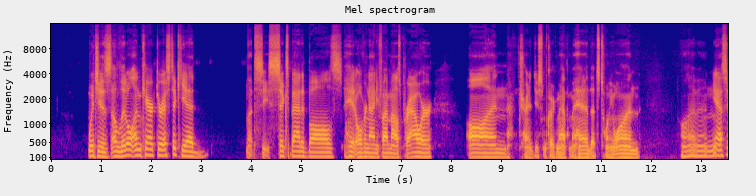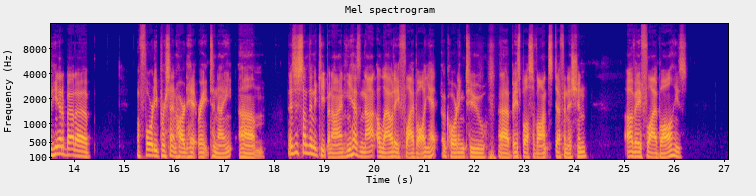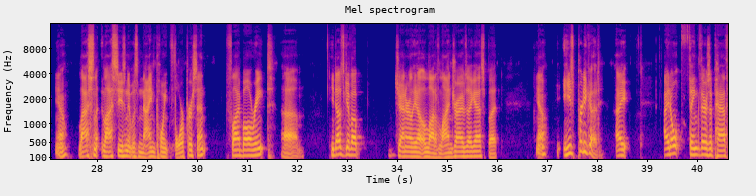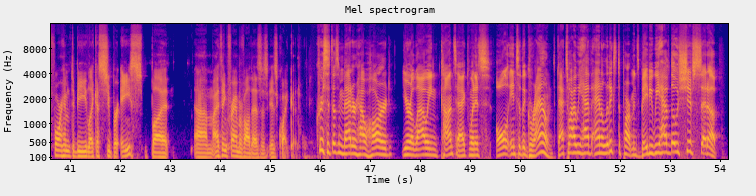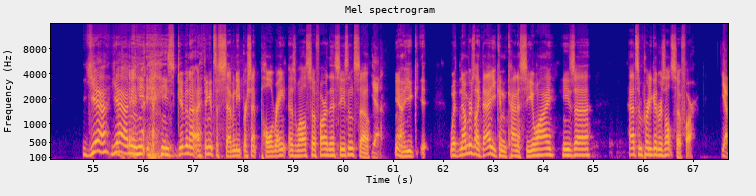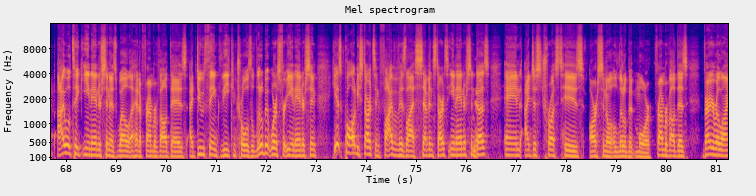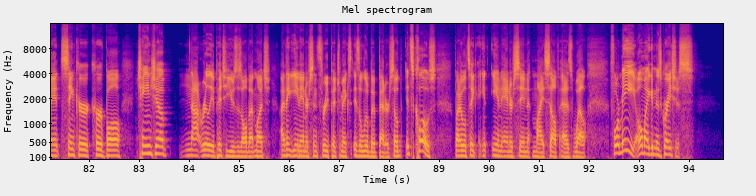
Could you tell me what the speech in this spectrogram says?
which is a little uncharacteristic. He had let's see, six batted balls, hit over 95 miles per hour on I'm trying to do some quick math in my head. That's 21. 11. Yeah, so he had about a a 40% hard hit rate tonight. Um, there's just something to keep an eye on. He has not allowed a fly ball yet, according to uh, Baseball Savant's definition of a fly ball. He's, you know, last last season it was 9.4% fly ball rate. Um, he does give up generally a, a lot of line drives, I guess, but you know, he's pretty good. I I don't think there's a path for him to be like a super ace, but um, I think Framber Valdez is, is quite good. Chris, it doesn't matter how hard you're allowing contact when it's all into the ground. That's why we have analytics departments, baby. We have those shifts set up. Yeah, yeah. I mean, he he's given a I think it's a seventy percent pull rate as well so far this season. So Yeah. you know, you it, with numbers like that, you can kind of see why he's uh had some pretty good results so far. Yep, I will take Ian Anderson as well ahead of Framber Valdez. I do think the control is a little bit worse for Ian Anderson. He has quality starts in five of his last seven starts. Ian Anderson does, and I just trust his arsenal a little bit more. Framber Valdez very reliant, sinker, curveball, changeup. Not really a pitch he uses all that much. I think Ian Anderson's three pitch mix is a little bit better, so it's close. But I will take Ian Anderson myself as well. For me, oh my goodness gracious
